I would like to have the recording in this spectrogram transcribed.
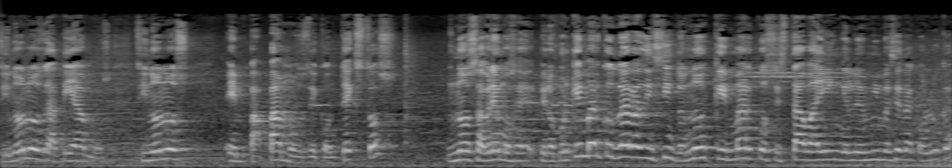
si no nos gateamos, si no nos empapamos de contextos, no sabremos. eh, pero ¿por qué Marcos narra distinto? No es que Marcos estaba ahí en la misma escena con Lucas.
